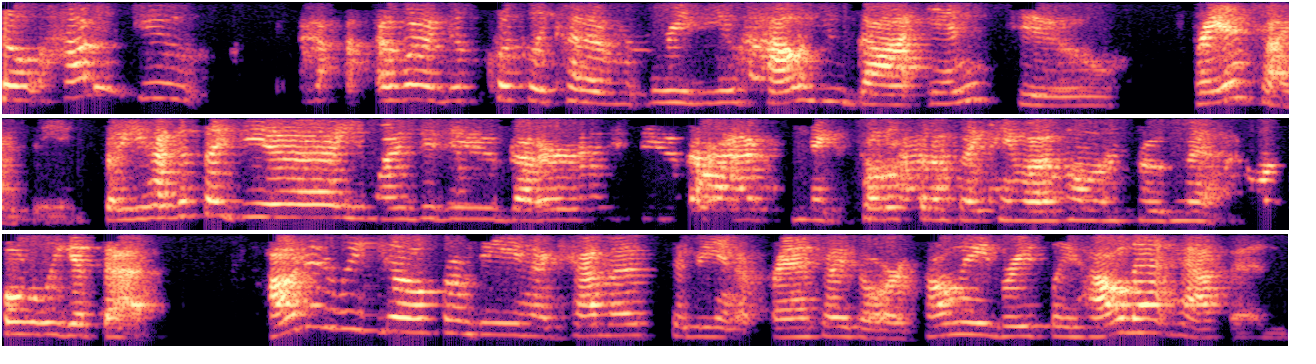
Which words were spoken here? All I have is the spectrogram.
So how did you I want to just quickly kind of review how you got into franchising. So you had this idea, you wanted to do better, makes total sense. I came out of home improvement. Totally get that. How did we go from being a chemist to being a franchisor? Tell me briefly how that happened.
